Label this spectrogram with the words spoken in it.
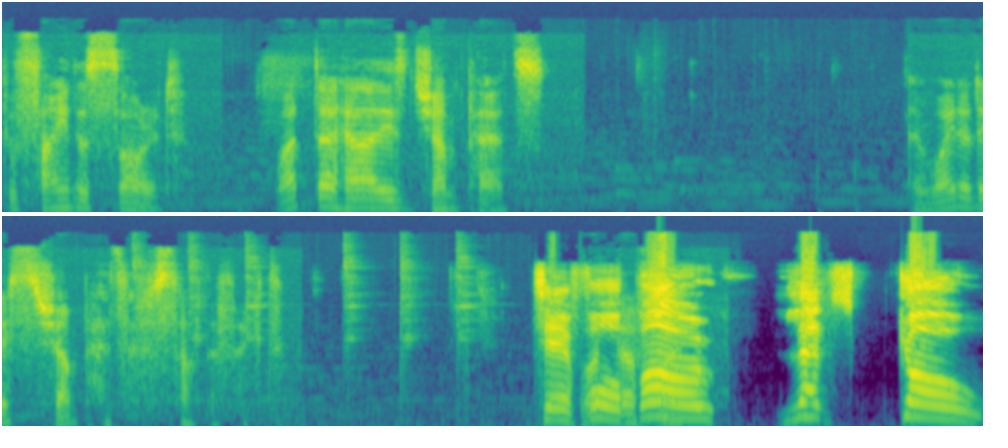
to find a sword. What the hell are these jump pads? And why do these jump pads have sound effect? Tier four the bow. Let's go.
